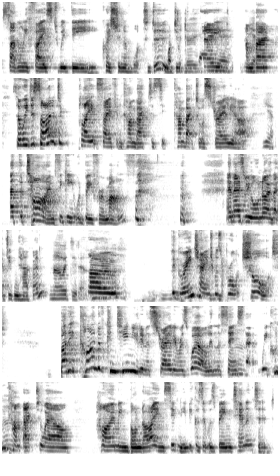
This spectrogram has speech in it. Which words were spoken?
suddenly faced with the question of what to do. What do to we do, stay? yeah, come yeah. back? So we decided to play it safe and come back to come back to Australia. yeah, At the time, thinking it would be for a month, and as we all know, that didn't happen. no, it didn't. So the green change was brought short. But it kind of continued in Australia as well, in the sense mm. that we couldn't mm. come back to our home in Bondi in Sydney because it was being tenanted.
